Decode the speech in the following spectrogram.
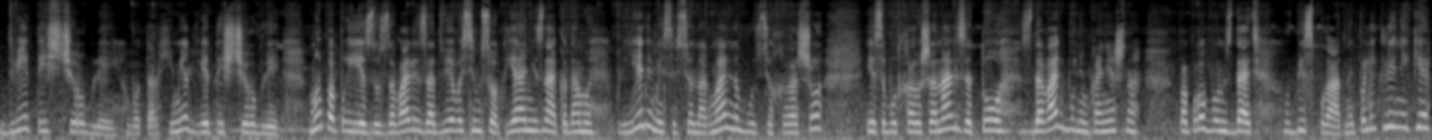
2000 рублей. Вот Архимед 2000 рублей. Мы по приезду сдавали за 2 800. Я не знаю, когда мы приедем, если все нормально будет, все хорошо, если будут хорошие анализы, то сдавать будем, конечно, попробуем сдать в бесплатной поликлинике.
